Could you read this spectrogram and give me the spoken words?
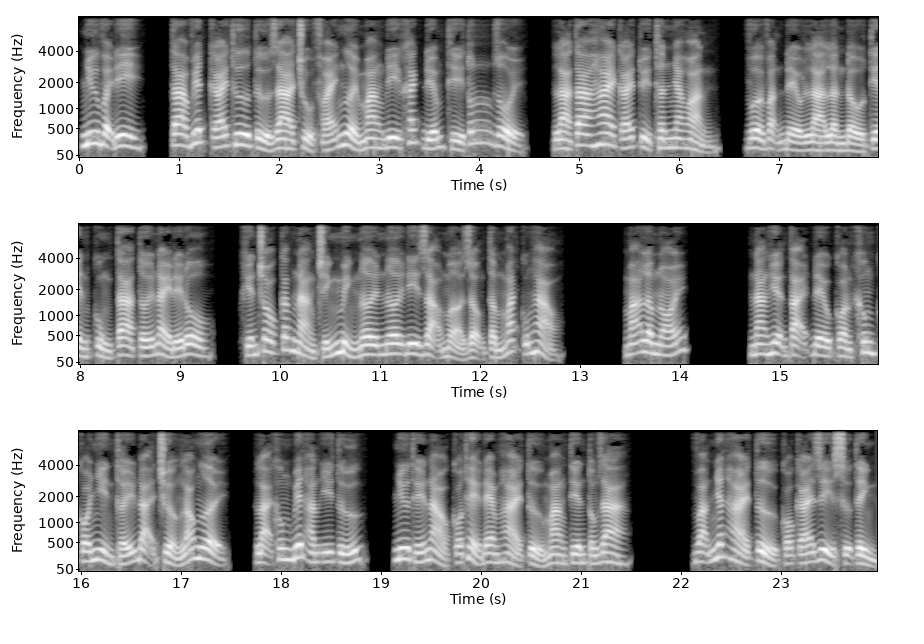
Như vậy đi, ta viết cái thư từ gia chủ phái người mang đi khách điếm thì tốt rồi, là ta hai cái tùy thân nha hoàn, vừa vặn đều là lần đầu tiên cùng ta tới này đế đô, khiến cho các nàng chính mình nơi nơi đi dạo mở rộng tầm mắt cũng hảo. Mã Lâm nói, nàng hiện tại đều còn không có nhìn thấy đại trưởng lão người, lại không biết hắn ý tứ, như thế nào có thể đem hải tử mang tiên tống ra. Vạn nhất hải tử có cái gì sự tình.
